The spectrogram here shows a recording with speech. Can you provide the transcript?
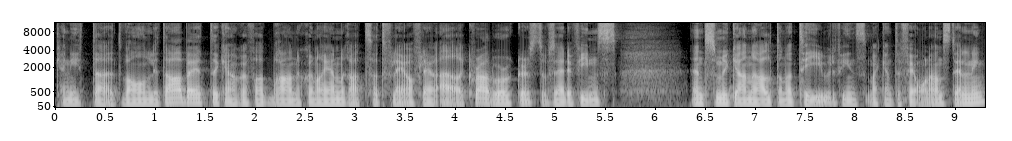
kan hitta ett vanligt arbete, kanske för att branschen har ändrats så att fler och fler är crowdworkers, det vill säga det finns inte så mycket andra alternativ, det finns, man kan inte få en anställning.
